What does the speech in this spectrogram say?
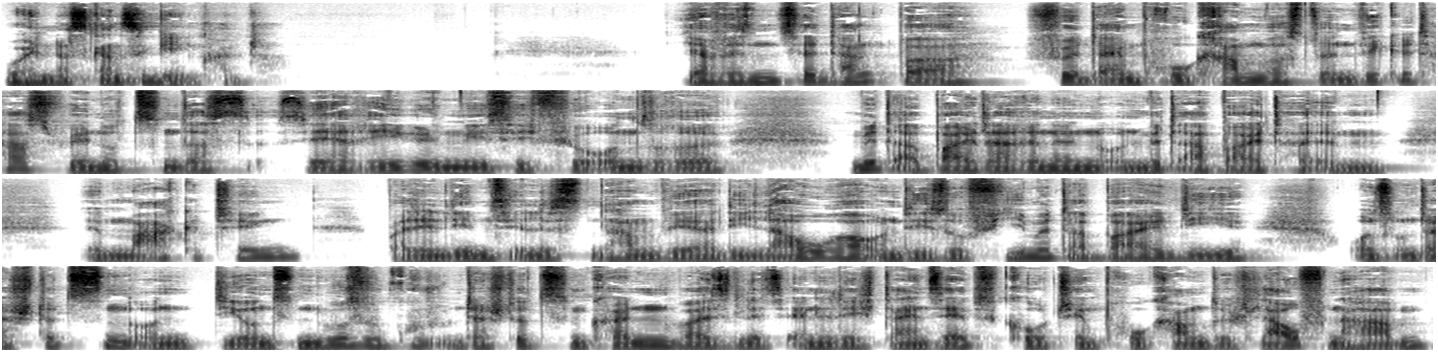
wohin das Ganze gehen könnte. Ja, wir sind sehr dankbar für dein Programm, was du entwickelt hast. Wir nutzen das sehr regelmäßig für unsere Mitarbeiterinnen und Mitarbeiter im, im Marketing. Bei den Lebensehrlisten haben wir die Laura und die Sophie mit dabei, die uns unterstützen und die uns nur so gut unterstützen können, weil sie letztendlich dein Selbstcoaching-Programm durchlaufen haben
